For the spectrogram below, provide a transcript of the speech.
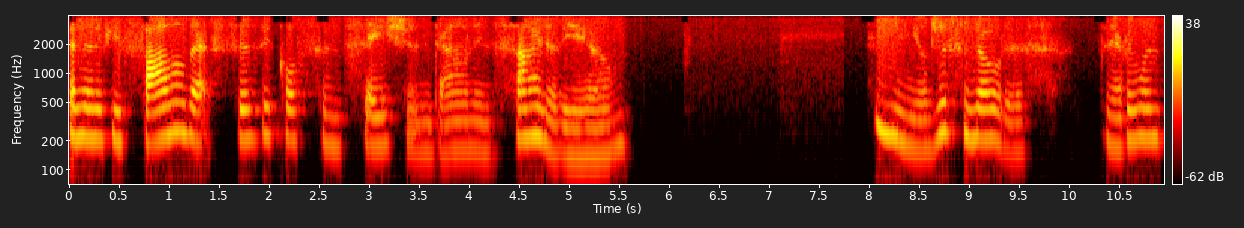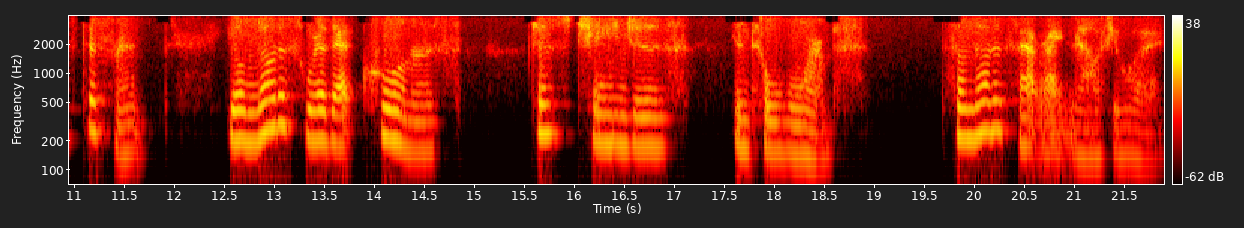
And then if you follow that physical sensation down inside of you, hmm, you'll just notice, and everyone's different, you'll notice where that coolness just changes into warmth. So notice that right now if you would.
